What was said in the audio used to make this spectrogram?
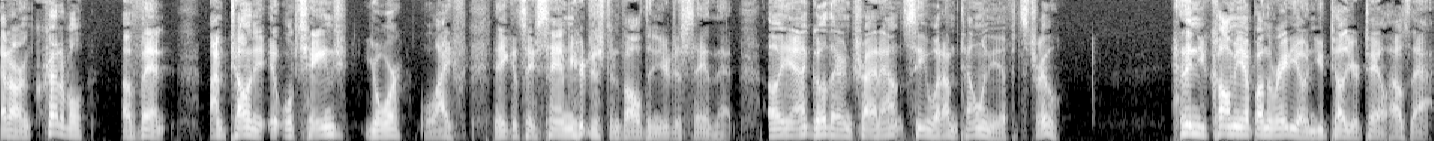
at our incredible event. I'm telling you, it will change your life. Now you can say, Sam, you're just involved and you're just saying that. Oh, yeah, go there and try it out and see what I'm telling you if it's true. And then you call me up on the radio and you tell your tale. How's that?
